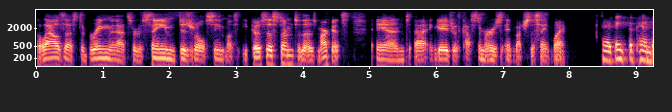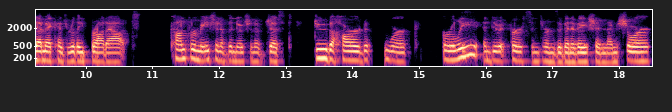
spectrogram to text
allows us to bring that sort of same digital seamless ecosystem to those markets and uh, engage with customers in much the same way. I think the pandemic has really brought out confirmation of the notion of just do the hard work early and do it first in terms of innovation. I'm sure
